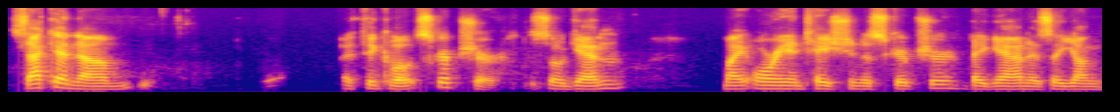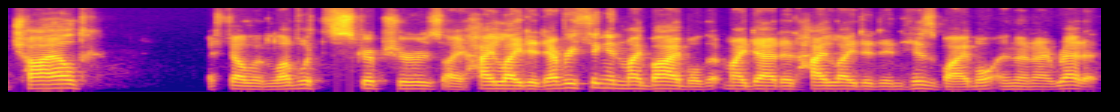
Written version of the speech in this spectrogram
Second, um, I think about scripture. So again, my orientation to scripture began as a young child. I fell in love with the scriptures. I highlighted everything in my Bible that my dad had highlighted in his Bible, and then I read it.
